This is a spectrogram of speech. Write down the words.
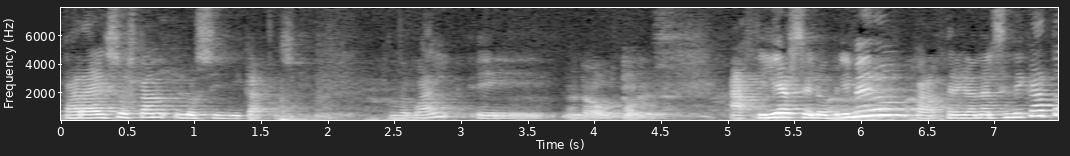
Para eso están los sindicatos. Con lo cual, eh, De traductores. afiliarse lo primero para hacer grande al sindicato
